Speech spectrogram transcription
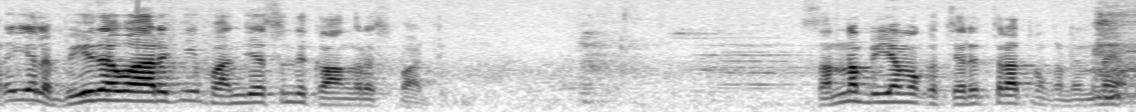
అరే ఇలా బీదవారికి పనిచేస్తుంది కాంగ్రెస్ పార్టీ. సన్న బియ్యం ఒక చరిత్రాత్మక నిర్ణయం.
